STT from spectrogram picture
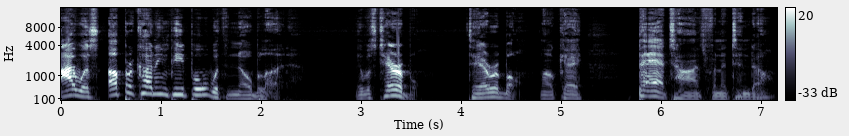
I was uppercutting people with no blood. It was terrible. Terrible. Okay. Bad times for Nintendo.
